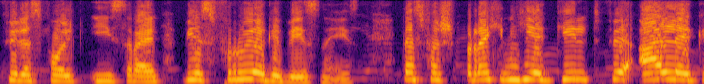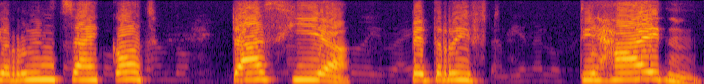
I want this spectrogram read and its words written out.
für das Volk Israel, wie es früher gewesen ist. Das Versprechen hier gilt für alle. Gerühmt sei Gott. Das hier betrifft die Heiden,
